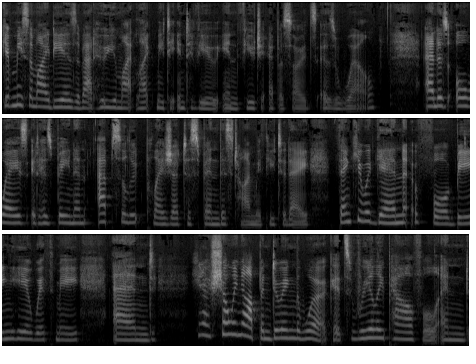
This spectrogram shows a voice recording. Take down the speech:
Give me some ideas about who you might like me to interview in future episodes as well. And as always, it has been an absolute pleasure to spend this time with you today. Thank you again for being here with me and you know, showing up and doing the work. It's really powerful, and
